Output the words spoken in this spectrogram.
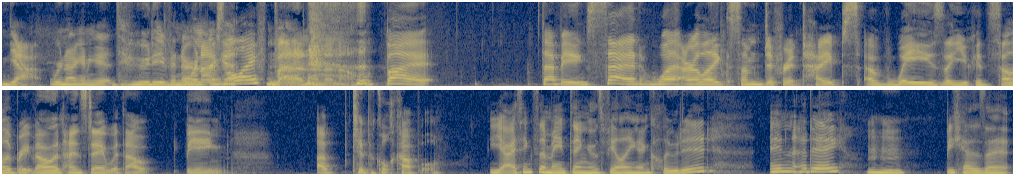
yeah, we're not gonna get too deep into our personal gonna- life, but no, no, no, no, no. but that being said, what are like some different types of ways that you could celebrate Valentine's Day without being a typical couple? yeah, I think the main thing is feeling included in a day. Mm-hmm. Because it,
